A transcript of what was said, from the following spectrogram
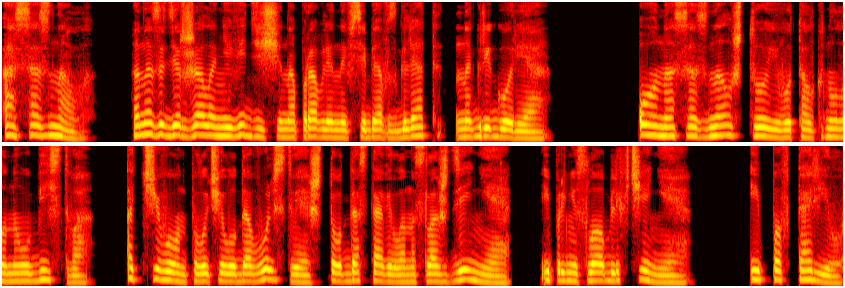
Осознал. Она задержала невидящий направленный в себя взгляд на Григория. Он осознал, что его толкнуло на убийство, отчего он получил удовольствие, что доставило наслаждение и принесло облегчение, и повторил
